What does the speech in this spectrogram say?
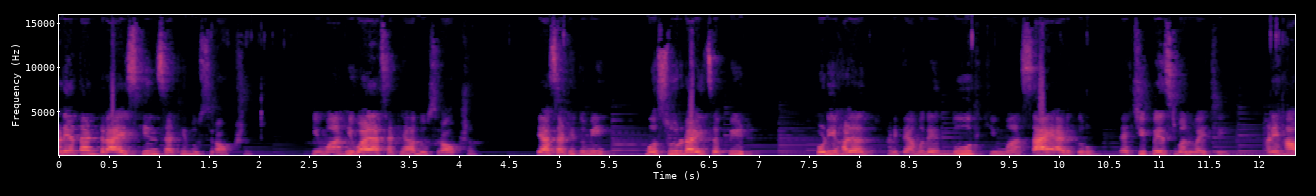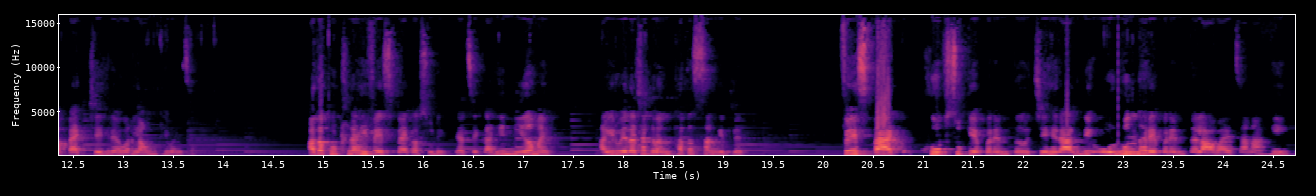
आणि आता ड्राय स्किनसाठी दुसरा ऑप्शन किंवा हिवाळ्यासाठी हा दुसरा ऑप्शन यासाठी तुम्ही मसूर डाळीचं पीठ थोडी हळद आणि त्यामध्ये दूध किंवा साय ऍड करून त्याची पेस्ट बनवायची. आणि हा पॅक चेहऱ्यावर लावून ठेवायचा. आता कुठलाही फेस पॅक असू दे त्याचे काही नियम आहेत. आयुर्वेदाच्या ग्रंथातच सांगितलेत. फेस पॅक खूप सुकेपर्यंत चेहरा अगदी ओढून धरेपर्यंत लावायचा नाही.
